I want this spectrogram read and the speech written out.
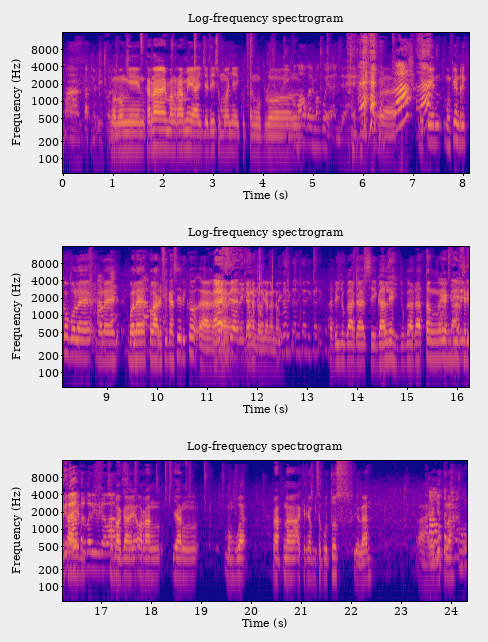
mantap nih Riko. ngomongin karena emang rame ya, jadi semuanya ikutan Riko ngobrol. mau kali sama gue ya anjay. Eh, mungkin mungkin Riko boleh boleh boleh klarifikasi Riko. Ah, Eh, ya, Riko, jangan Riko, dong, jangan dong. Riko, Riko, Riko, Riko, Riko. Tadi juga ada si Galih juga datang Eh, yang Galih juga diceritain datang tadi sebagai orang yang membuat Ratna akhirnya bisa putus, ya kan? Ah, ya gitulah. Oh,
